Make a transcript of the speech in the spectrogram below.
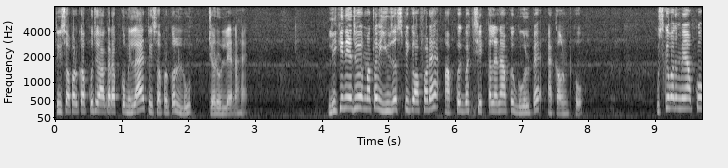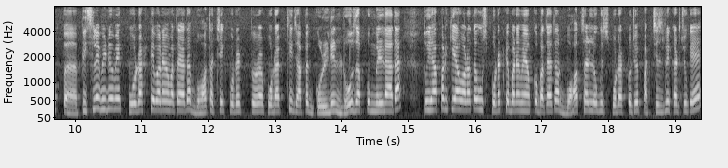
तो इस ऑफ़र को आपको जो अगर आपको मिला है तो इस ऑफ़र को लूट ज़रूर लेना है। लेकिन ये जो है मतलब यूज़र्स पे ऑफ़र है, आपको एक बार चेक कर लेना है आपको गूगल पे अकाउंट को। उसके बाद मैं आपको पिछले वीडियो में एक प्रोडक्ट के बारे में बताया था। बहुत अच्छे एक प्रोडक्ट प्रोडक्ट थी जहाँ पे गोल्डन रोज आपको मिल रहा था। तो यहाँ पर क्या हो रहा था, उस प्रोडक्ट के बारे में आपको बताया था और बहुत सारे लोग इस प्रोडक्ट को जो है परचेज भी कर चुके हैं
